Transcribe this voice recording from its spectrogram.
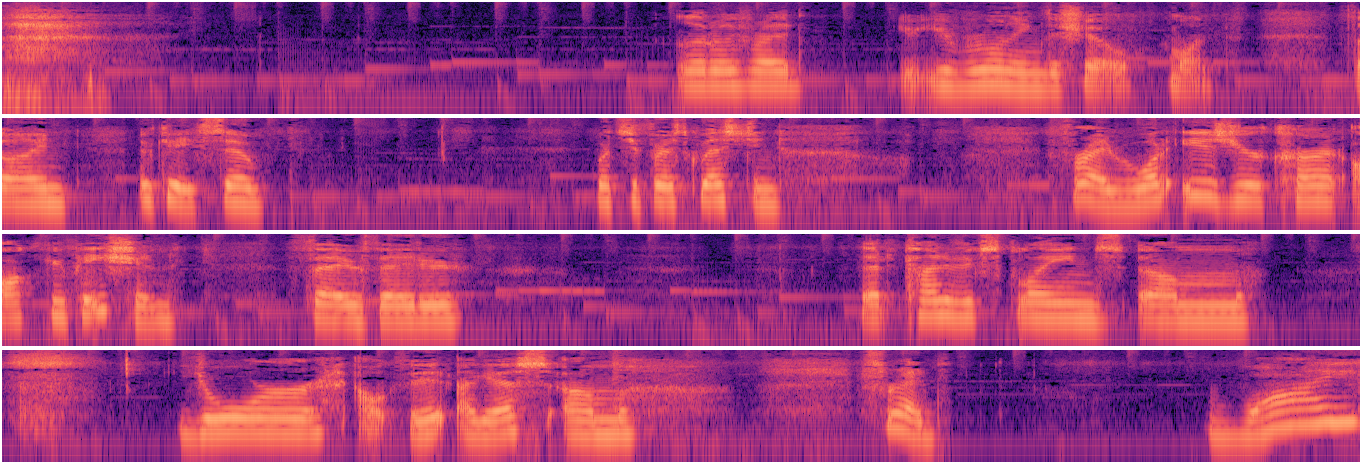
Literally, Fred, you're ruining the show. Come on. Fine. Okay, so What's your first question? Fred, what is your current occupation? Firefighter. That kind of explains, um, your outfit, I guess. Um, Fred, why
